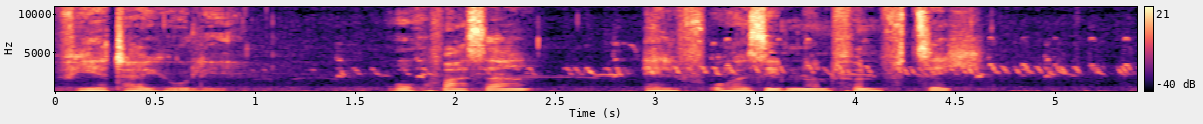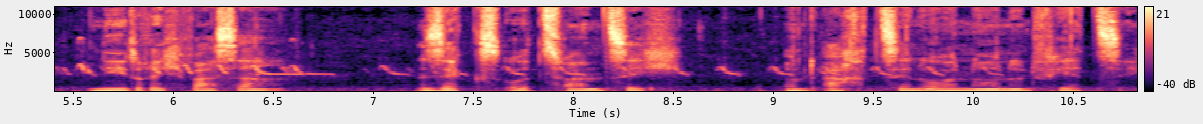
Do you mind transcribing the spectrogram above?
4. Juli. Hochwasser 11.57 Uhr, Niedrigwasser 6.20 Uhr und 18.49 Uhr.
